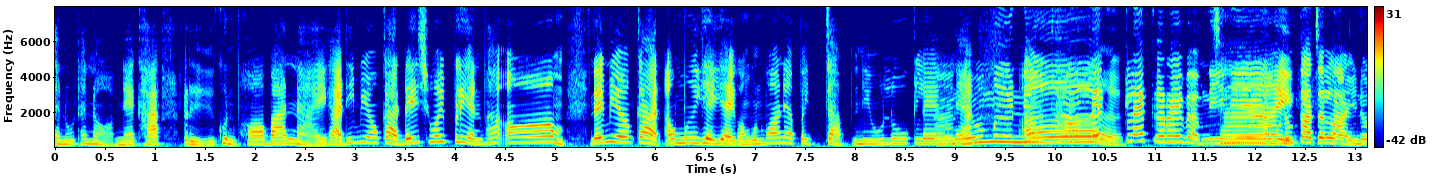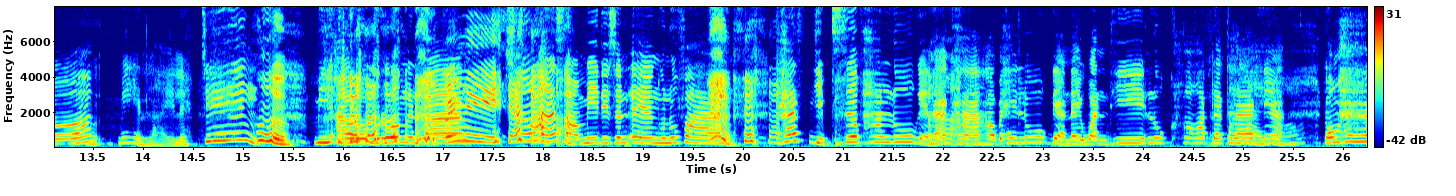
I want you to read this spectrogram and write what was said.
ทนุถนอมนะคะ หรือคุณพ่อบ้านไหนค่ะ ที่มีโอกาสได้ช่วยเปลี่ยนผ้าอ้อม ได้มีโอกาสเอามือใหญ่ ๆ ของคุณพ่อเนี่ยไปจับนิ้วลูกเล่นเนี่ยนิ้วมือนิ้วเท้าเออเล็กๆอะไรแบบนี้เนี่ยใช่น้ำตาจะไหลเนอะไม่เห็นไหลเลย จริง มีอารมณ์ร่วมกันบ้างไม่มีเชื่อไหมสามีดิฉันเองคุณผู้ฟังแค่หยิบเสื้อผ้าลูกเนี่ยนะคะอ่าๆเอาไปให้ลูกเนี่ยในวันที่ลูกคลอดตาแรไหลกๆเนี่ยหรอร้องไห้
